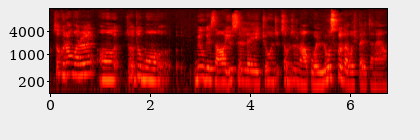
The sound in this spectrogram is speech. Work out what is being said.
그래서 그런 거를, 어, 저도 뭐, 미국에서 UCLA 좋은 점수로 나왔고 로스쿨 가고 싶다 그랬잖아요.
